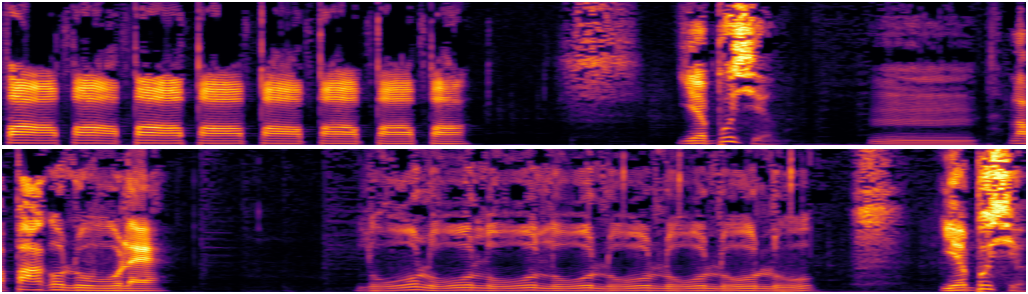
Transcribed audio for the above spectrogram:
八八八八八八八八，也不行，嗯，那八个六嘞，六六六六六六六六，也不行，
